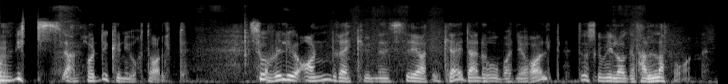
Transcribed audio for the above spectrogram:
Og hvis han hadde kunnet gjort alt, så vil jo andre kunne se at ok, denne roboten gjør alt, da skal vi lage feller for han.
